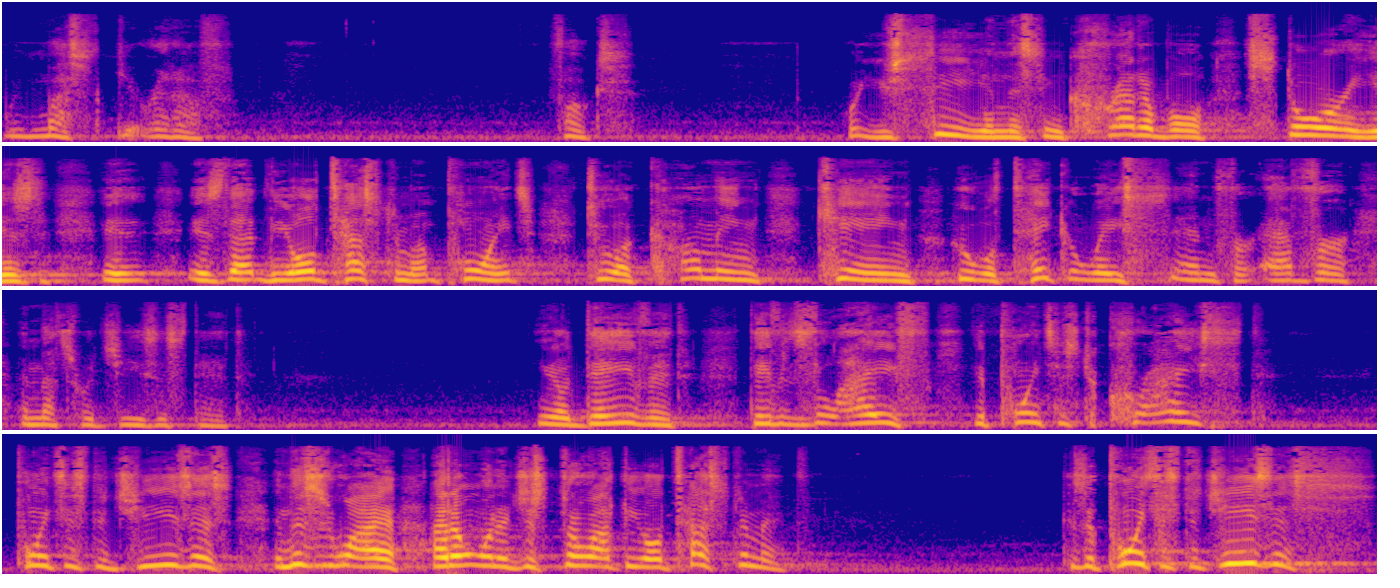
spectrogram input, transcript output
we must get rid of. Folks, what you see in this incredible story is, is, is, that the Old Testament points to a coming king who will take away sin forever, and that's what Jesus did. You know, David, David's life, it points us to Christ, points us to Jesus. And this is why I don't want to just throw out the Old Testament. Because it points us to Jesus.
